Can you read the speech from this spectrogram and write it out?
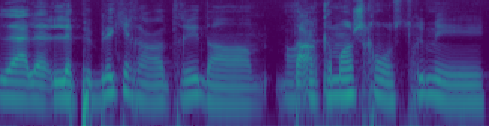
la- la- le public rentrer dans, dans Ouais. comment je construis mes,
